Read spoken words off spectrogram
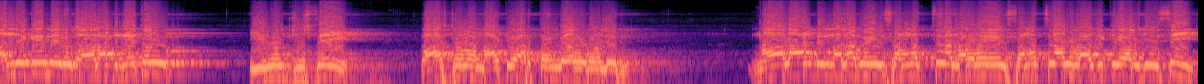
అందుకే మీరు అలాంటి నేతలు ఈరోజు చూస్తే రాష్ట్రంలో నాకే అర్థం కావడం లేదు. నాలాంటి నలభై సంవత్సరాల నలభై సంవత్సరాలు రాజకీయాలు చేసి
